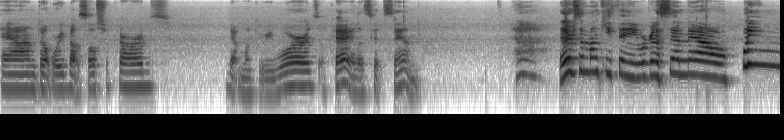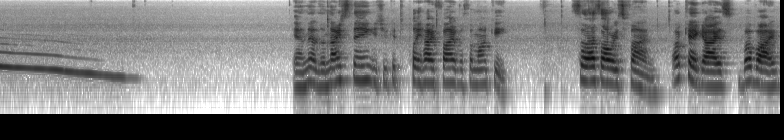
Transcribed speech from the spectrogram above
And don't worry about social cards. We got monkey rewards. Okay, let's hit send. There's a monkey thing. We're going to send now. And then the nice thing is you get to play high five with the monkey. So that's always fun. Okay, guys. Bye-bye.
